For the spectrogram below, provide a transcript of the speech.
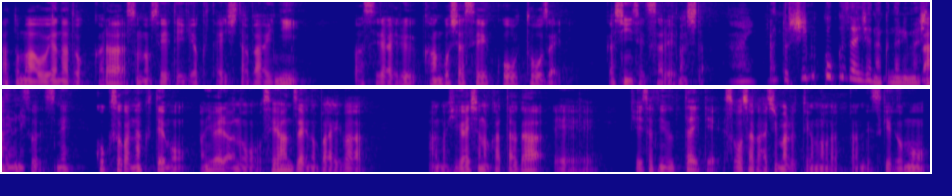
あと、まあ、親などからその性的虐待した場合に罰せられる看護者性交等罪が新設されました。はい。あと、申告罪じゃなくなりましたよね。そうですね。告訴がなくても、いわゆるあの、性犯罪の場合は、あの、被害者の方が、えー、警察に訴えて捜査が始まるというものだったんですけれども、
